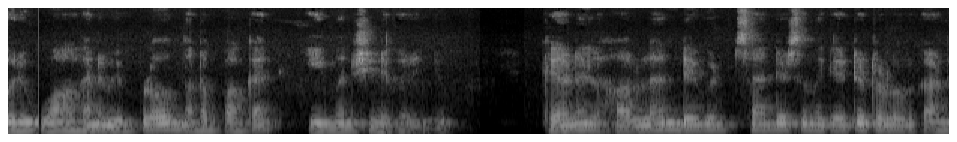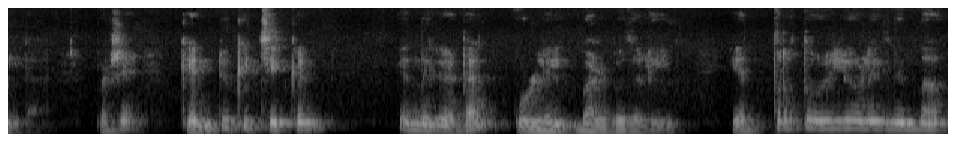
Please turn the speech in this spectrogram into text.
ഒരു വാഹന വിപ്ലവം നടപ്പാക്കാൻ ഈ മനുഷ്യന് കഴിഞ്ഞു. കേണൽ ഹർലാൻ ഡേവിഡ് സാൻഡേഴ്സ് എന്ന് കേട്ടിട്ടുള്ളവർ കാണില്ല. പക്ഷേ കെൻഡുക്കി ചിക്കൻ എന്ന് കേട്ടാൽ ഉള്ളിൽ ബൾബ് തെളിയും. എത്ര തൊഴിലുകളിൽ നിന്ന്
